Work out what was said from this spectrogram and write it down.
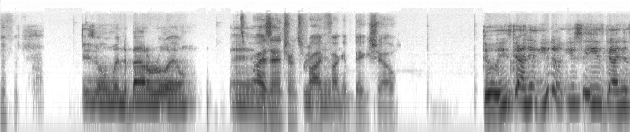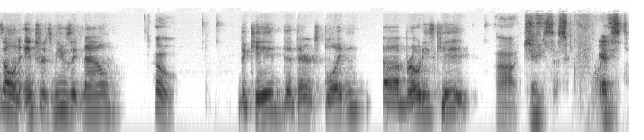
He's gonna win the battle royal. Surprise entrance, probably fucking big show. Dude, he's got his. You know, you see, he's got his own entrance music now. Who? The kid that they're exploiting, uh, Brodie's kid. Oh Jesus Christ!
